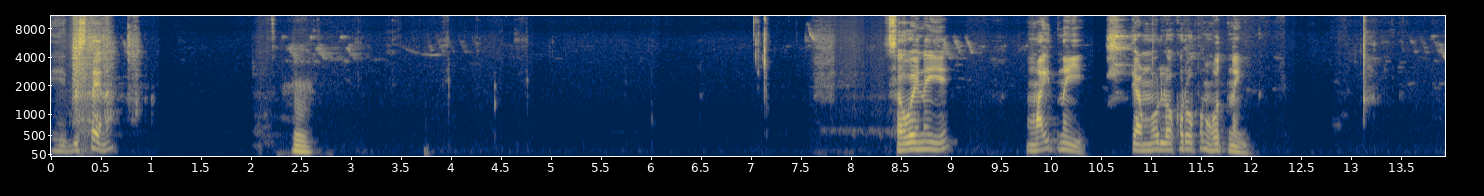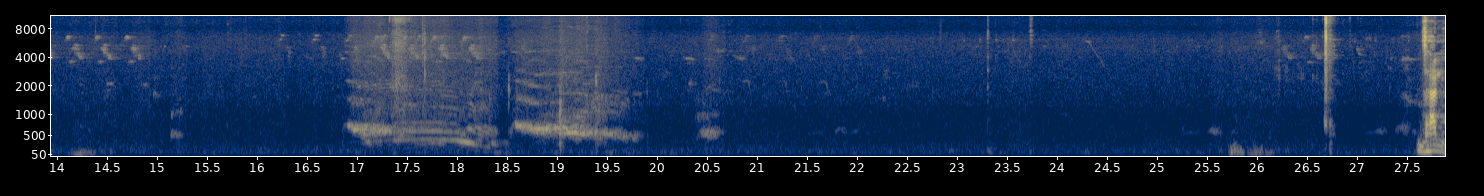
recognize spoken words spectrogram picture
हे दिसतंय ना. सवय नाहीये माहीत नाहीये. त्यामुळे लवकर ओपन होत नाही. झाली.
